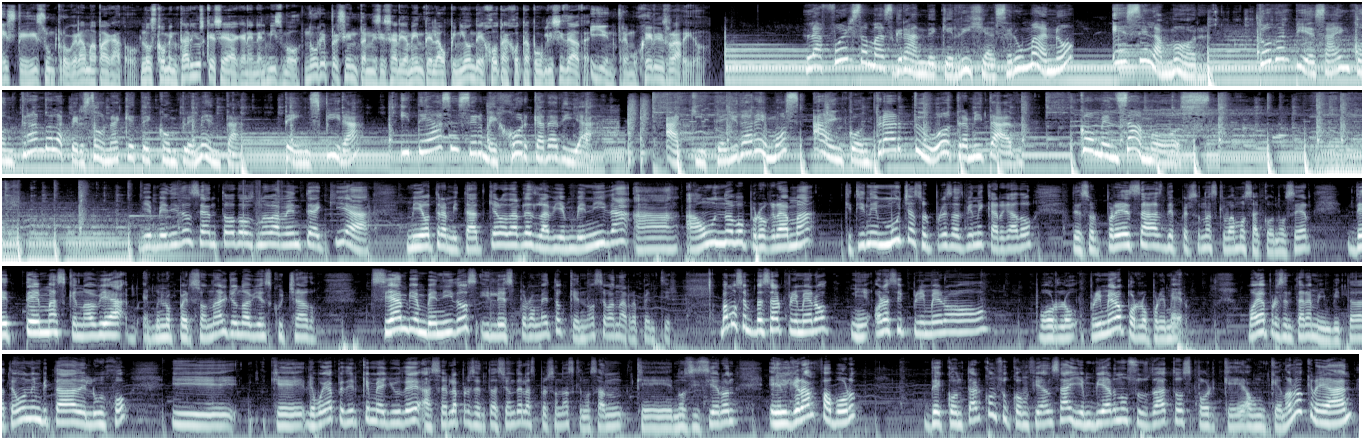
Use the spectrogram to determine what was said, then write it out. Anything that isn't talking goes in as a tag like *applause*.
Este es un programa pagado. Los comentarios que se hagan en el mismo no representan necesariamente la opinión de JJ Publicidad y Entre Mujeres Radio. La fuerza más grande que rige al ser humano es el amor. Todo empieza encontrando a la persona que te complementa, te inspira y te hace ser mejor cada día. Aquí te ayudaremos a encontrar tu otra mitad. ¡Comenzamos! Bienvenidos sean todos nuevamente aquí a mi otra mitad. Quiero darles la bienvenida a, un nuevo programa que tiene muchas sorpresas, viene cargado de sorpresas, de personas que vamos a conocer, de temas que no había, en lo personal yo no había escuchado. Sean bienvenidos y les prometo que no se van a arrepentir. Vamos a empezar primero, y ahora sí, primero por lo primero por lo primero. Voy a presentar a mi invitada. Tengo una invitada de lujo y que le voy a pedir que me ayude a hacer la presentación de las personas que nos han que nos hicieron el gran favor de contar con su confianza y enviarnos sus datos porque aunque no lo crean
